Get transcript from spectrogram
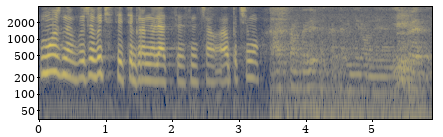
Можно, вы же вычистите грануляцию сначала. А почему? А если там поверхность контаминированная, есть вероятность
